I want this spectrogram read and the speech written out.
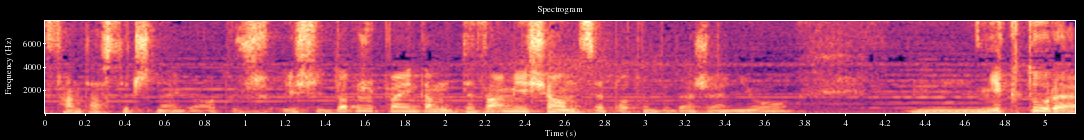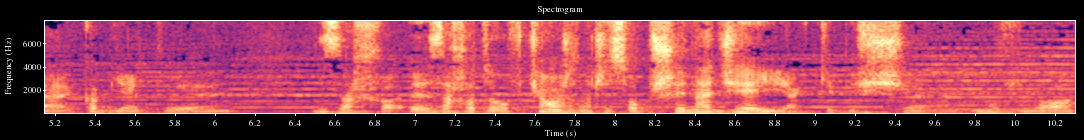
fantastycznego. Otóż, jeśli dobrze pamiętam, dwa miesiące po tym wydarzeniu niektóre kobiety zachodzą w ciążę, znaczy są przy nadziei, jak kiedyś się mówiło.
